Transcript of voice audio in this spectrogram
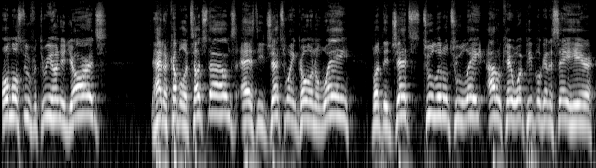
almost threw for 300 yards, had a couple of touchdowns as the Jets went going away. But the Jets, too little, too late. I don't care what people are going to say here.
